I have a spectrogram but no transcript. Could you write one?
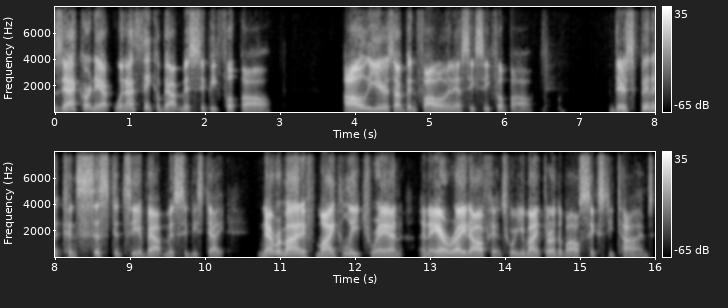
Zach Arnett, when I think about Mississippi football, all the years I've been following SEC football, there's been a consistency about Mississippi State. Never mind if Mike Leach ran an air raid offense where you might throw the ball 60 times.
